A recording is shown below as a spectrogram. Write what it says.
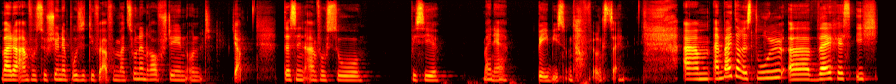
weil da einfach so schöne positive Affirmationen draufstehen. Und ja, das sind einfach so bisschen meine Babys unter Anführungszeichen. Ähm, ein weiteres Tool, äh, welches ich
